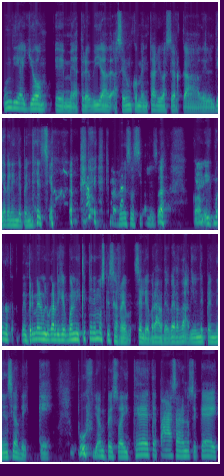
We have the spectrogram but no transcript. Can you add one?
un día yo eh, me atreví a hacer un comentario acerca del Día de la Independencia en las redes sociales. Ah, y bueno, en primer lugar dije, bueno, ¿y qué tenemos que celebrar de verdad? ¿De independencia de qué? Puf, ya empezó ahí, ¿qué te pasa? No sé qué.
